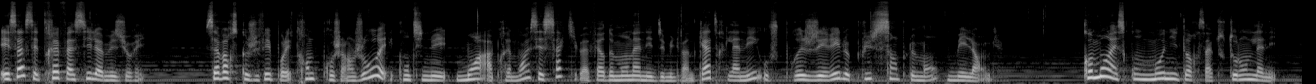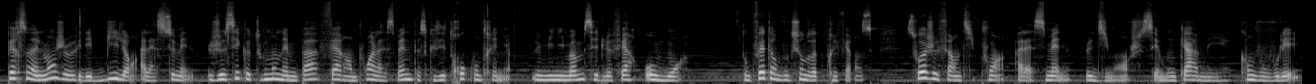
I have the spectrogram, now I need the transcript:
Et ça, c'est très facile à mesurer. Savoir ce que je fais pour les 30 prochains jours et continuer mois après mois, c'est ça qui va faire de mon année 2024 l'année où je pourrai gérer le plus simplement mes langues. Comment est-ce qu'on monitore ça tout au long de l'année? Personnellement, je fais des bilans à la semaine. Je sais que tout le monde n'aime pas faire un point à la semaine parce que c'est trop contraignant. Le minimum, c'est de le faire au mois. Donc faites en fonction de votre préférence. Soit je fais un petit point à la semaine le dimanche, c'est mon cas, mais quand vous voulez.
